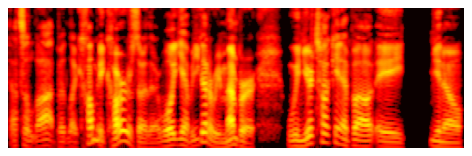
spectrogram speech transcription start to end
that's a lot." But like, how many cars are there? Well, yeah, but you got to remember when you're talking about a you know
